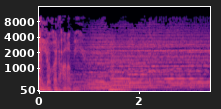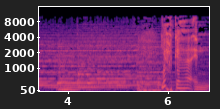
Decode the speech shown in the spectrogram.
اللغة العربية. إن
